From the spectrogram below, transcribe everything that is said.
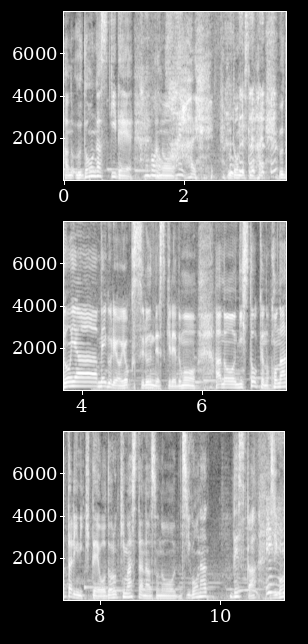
あのうどんが好きであの、はい、はい、うどんですね、はい、うどん屋巡りをよくするんですけれどもあの西東京のこの辺りに来て驚きましたのはその地粉ですか、えー、地粉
